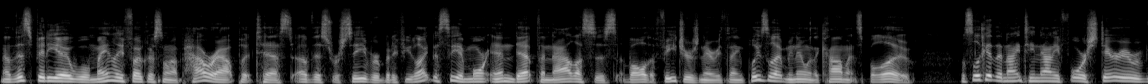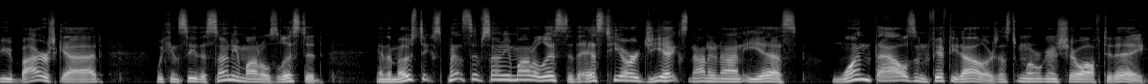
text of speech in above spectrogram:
Now this video will mainly focus on a power output test of this receiver, but if you'd like to see a more in-depth analysis of all the features and everything, please let me know in the comments below. Let's look at the 1994 Stereo Review Buyer's Guide. We can see the Sony models listed, and the most expensive Sony model listed, the STR GX909ES, $1,050. That's the one we're going to show off today.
